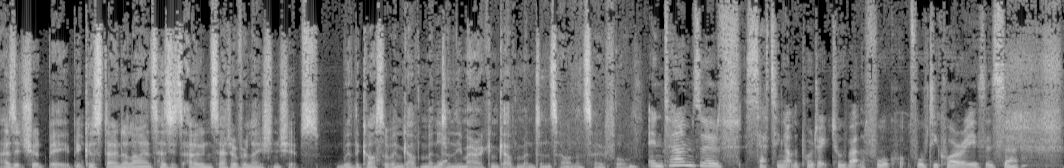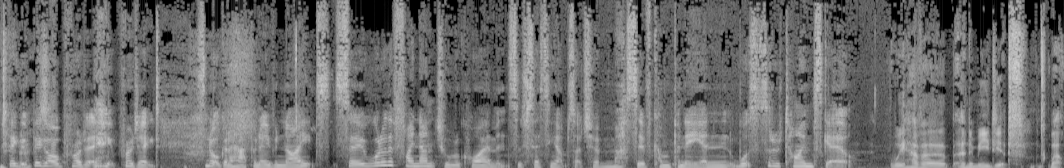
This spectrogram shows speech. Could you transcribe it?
as it should be, because Stone Alliance has its own set of relationships with the Kosovan government Yeah. and the American government and so on and so forth. In terms of setting up the project, talk about the four, 40 quarries. It's a big, big old project. Project. It's not going to happen overnight. So, what are the financial requirements of setting up such a massive company, and what's the sort of timescale? We have a, an immediate, well,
